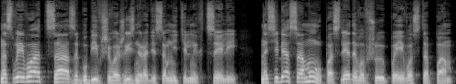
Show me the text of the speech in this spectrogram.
на своего отца, загубившего жизнь ради сомнительных целей, на себя саму, последовавшую по его стопам,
